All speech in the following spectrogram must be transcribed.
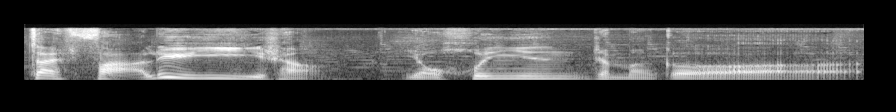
在法律意义上，有婚姻这么个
